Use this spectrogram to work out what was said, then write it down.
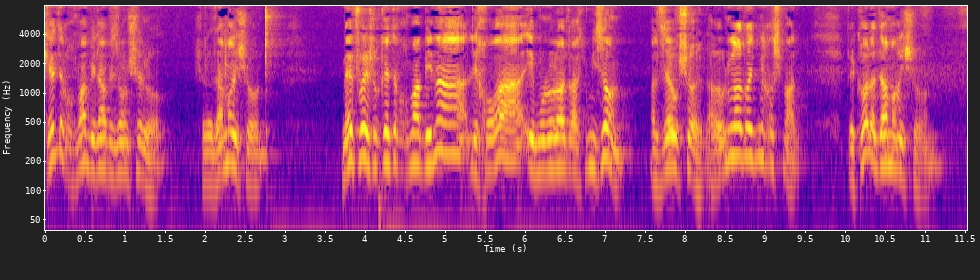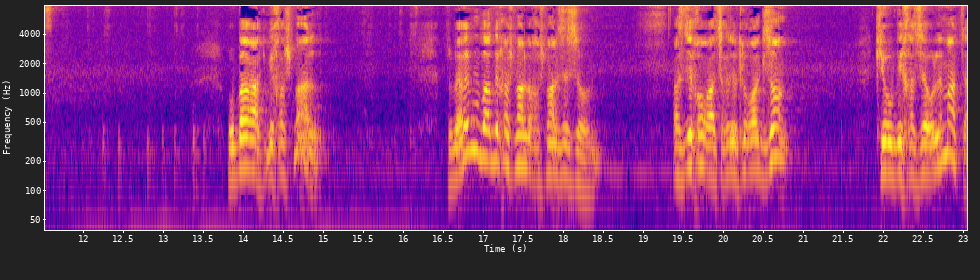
כתר חוכמה בינה וזון שלו, של אדם הראשון, מאיפה יש לו כתר חוכמה בינה? לכאורה, אם הוא נולד רק מזון. על זה הוא שואל. הרי הוא נולד רק מחשמל. וכל אדם הראשון, הוא בא רק מחשמל. זאת אומרת, אם הוא בא מחשמל וחשמל זה זון, אז לכאורה צריך להיות לו רק זון, כי הוא מחזהו למטה.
